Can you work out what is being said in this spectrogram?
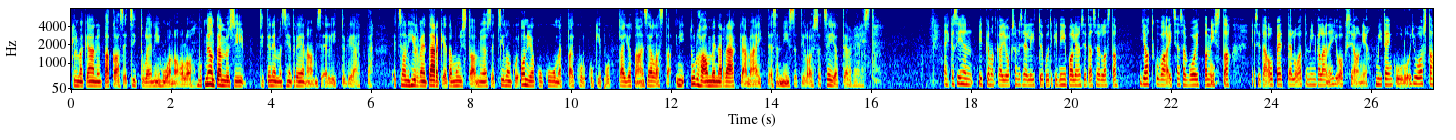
kyllä mä käännyn takaisin, että siitä tulee niin huono olo. Mutta ne on tämmöisiä sitten enemmän siihen treenaamiseen liittyviä, että, että se on hirveän tärkeää muistaa myös, että silloin kun on joku kuume tai kurkkukipu tai jotain sellaista, niin turha on mennä rääkkäämään itteensä niissä tiloissa, että se ei ole terveellistä. Ehkä siihen pitkämatkan juoksemiseen liittyy kuitenkin niin paljon sitä sellaista jatkuvaa itsensä voittamista ja sitä opettelua, että minkälainen juoksija on ja miten kuuluu juosta.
